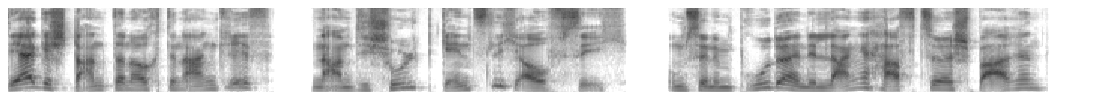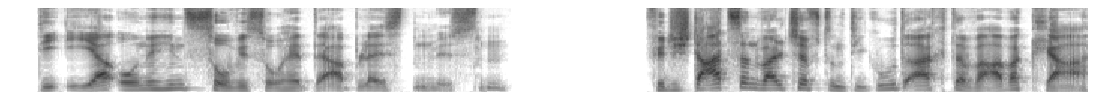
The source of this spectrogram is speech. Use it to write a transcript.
Der gestand dann auch den Angriff, nahm die Schuld gänzlich auf sich, um seinem Bruder eine lange Haft zu ersparen die er ohnehin sowieso hätte ableisten müssen. Für die Staatsanwaltschaft und die Gutachter war aber klar,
